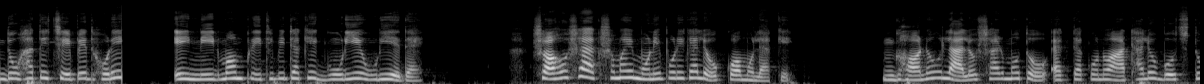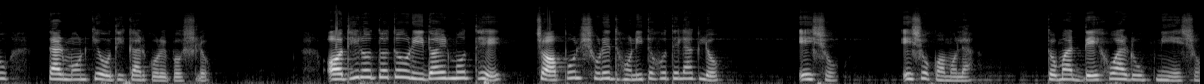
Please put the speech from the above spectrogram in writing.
দুহাতে চেপে ধরে এই নির্মম পৃথিবীটাকে গুঁড়িয়ে উড়িয়ে দেয়। সহসা একসময় মনে পড়ে গেল কমলাকে। ঘন লালসার মতো একটা কোনো আঠালো বস্তু তার মনকে অধিকার করে বসল। অধীরোদ্যত হৃদয়ের মধ্যে চপল সুরে ধ্বনিত হতে লাগল, এসো এসো কমলা, তোমার দেহ আর রূপ নিয়ে এসো।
